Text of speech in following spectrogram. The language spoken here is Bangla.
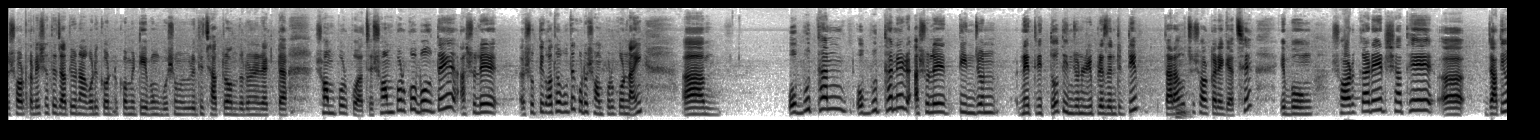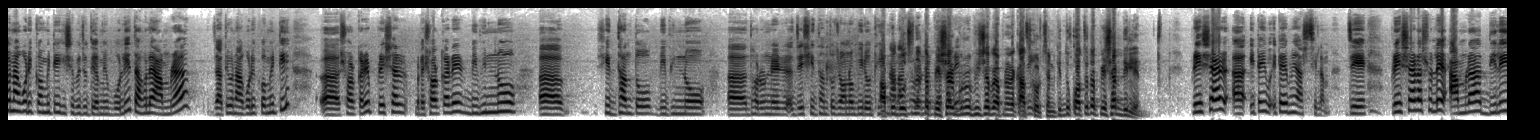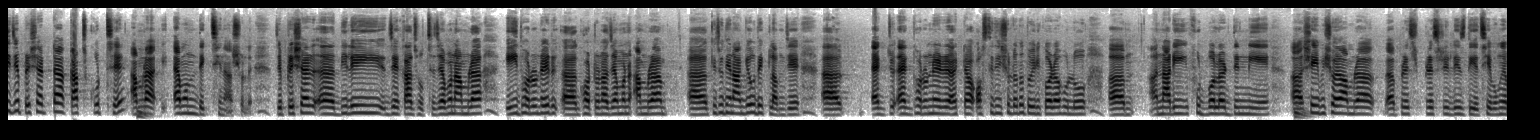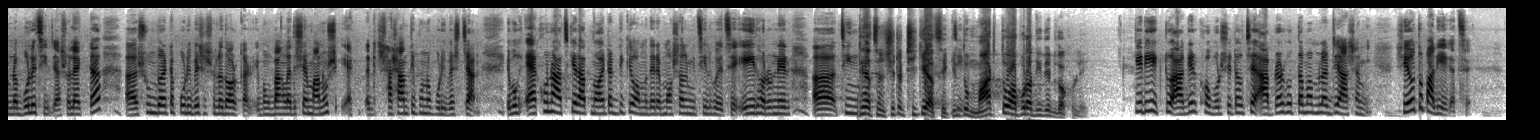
সরকারের সাথে জাতীয় নাগরিক কমিটি এবং বৈষম্য বিরোধী ছাত্র আন্দোলনের একটা সম্পর্ক আছে। সম্পর্ক বলতে আসলে সত্যি কথা বলতে কোনো সম্পর্ক নাই। অভ্যুত্থান অভ্যুত্থানের আসলে তিনজন নেতৃত্ব তিনজন রিপ্রেজেন্টেটিভ তারা হচ্ছে সরকারে গেছে এবং সরকারের সাথে জাতীয় নাগরিক কমিটি হিসেবে যদি আমি বলি তাহলে আমরা জাতীয় নাগরিক কমিটি সরকারের প্রেশার মানে সরকারের বিভিন্ন সিদ্ধান্ত বিভিন্ন ধরনের যে সিদ্ধান্ত জনবিরোধী আপনি বলছেন একটা প্রেশার গ্রুপ হিসেবে আপনারা কাজ করছেন কিন্তু কতটা প্রেশার দিলেন? প্রেশার এটাই এটাই আমি আসছিলাম যে প্রেশার আসলে আমরা দিলেই যে প্রেশারটা কাজ করছে আমরা এমন দেখছি না আসলে। যে প্রেশার দিলেই যে কাজ হচ্ছে। যেমন আমরা এই ধরনের ঘটনা যেমন আমরা আহ, কিছুদিন আগেও দেখলাম যে আহ, এক এক ধরনের একটা অস্থিতিশীলতা তৈরি করা হলো নারী ফুটবলারদের নিয়ে। সেই বিষয়ে আমরা প্রেস প্রেস রিলিজ দিয়েছি এবং আমরা বলেছি যে আসলে একটা সুন্দর একটা পরিবেশ আসলে দরকার এবং বাংলাদেশের মানুষ একটা শান্তিপূর্ণ পরিবেশ চান এবং এখন আজকে রাত নয়টার দিকেও আমাদের মশাল মিছিল হয়েছে। এই ধরনের আহ, চিন্তা আছেন সেটা ঠিকই আছে কিন্তু মাঠ তো অপরাধীদের দখলে। একটু আগের খবর সেটা হচ্ছে আবরার হত্যা মামলার যে আসামি সেও তো পালিয়ে গেছে।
